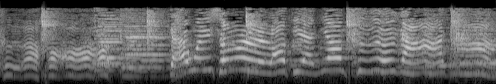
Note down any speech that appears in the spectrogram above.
可好？再问声二老爹娘可安康啊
